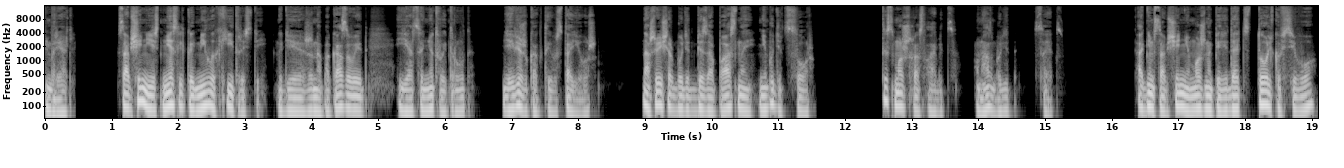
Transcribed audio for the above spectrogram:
Вряд ли. В сообщении есть несколько милых хитростей, где жена показывает «я ценю твой труд», «я вижу, как ты устаешь», «наш вечер будет безопасный, не будет ссор», «ты сможешь расслабиться, у нас будет секс». Одним сообщением можно передать столько всего.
